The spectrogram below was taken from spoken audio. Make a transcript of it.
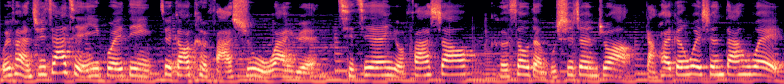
违反居家检疫规定，最高可罚十五万元。期间有发烧、咳嗽等不适症状，赶快跟卫生单位、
